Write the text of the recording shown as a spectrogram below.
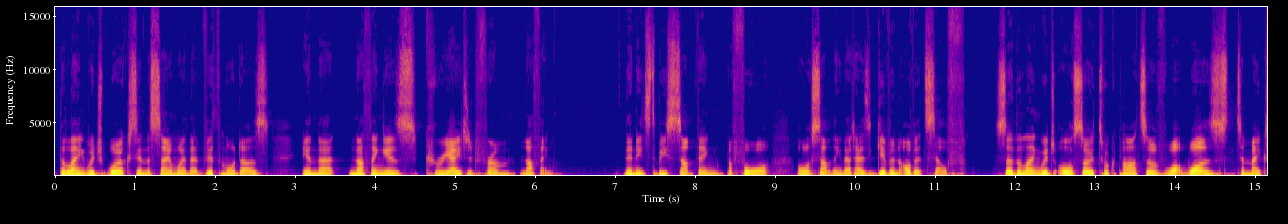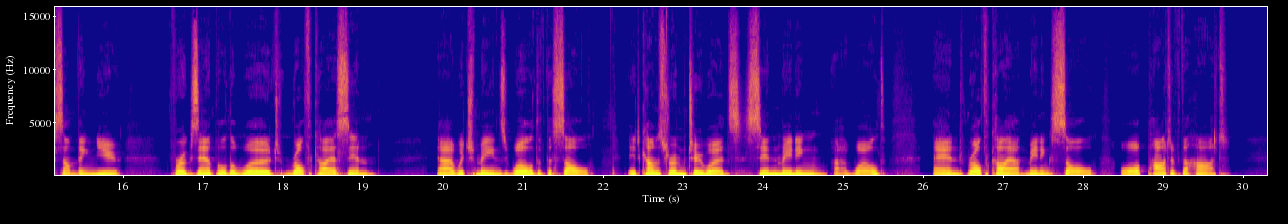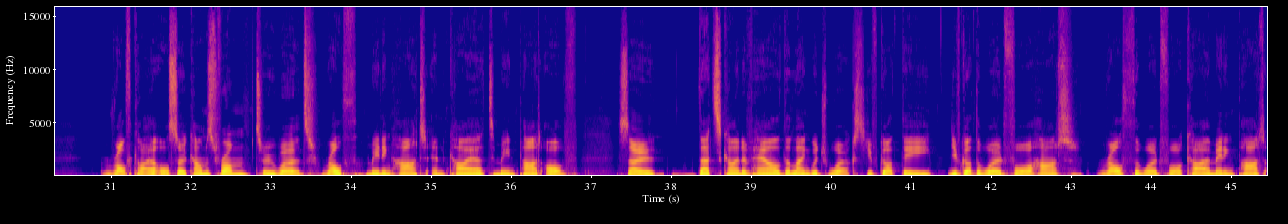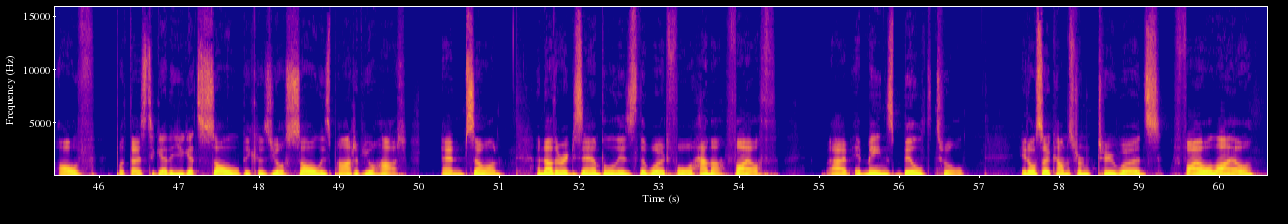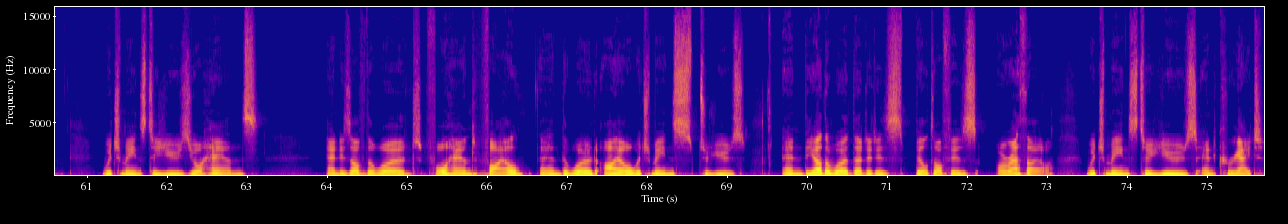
the language works in the same way that Vithmor does, in that nothing is created from nothing. There needs to be something before or something that has given of itself. So the language also took parts of what was to make something new. For example, the word Rolthkaya Sin, uh, which means world of the soul. It comes from two words, sin meaning uh, world, and Rolthkaya meaning soul or part of the heart. Rolthkaya also comes from two words, Rolth meaning heart and Kaya to mean part of. So that's kind of how the language works. You've got the you've got the word for heart, Rolth, the word for Kaya meaning part of. Put those together, you get soul because your soul is part of your heart, and so on. Another example is the word for hammer, Phioth. Uh, it means build tool. It also comes from two words, Phiolio, which means to use your hands, and is of the word forehand, file, and the word isle, which means to use. And the other word that it is built off is orathio, which means to use and create.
